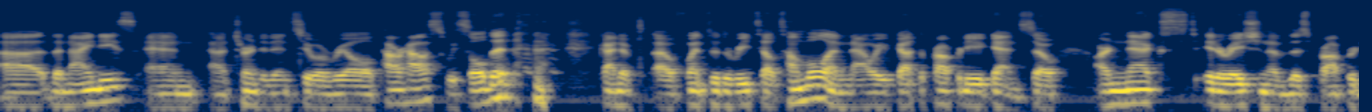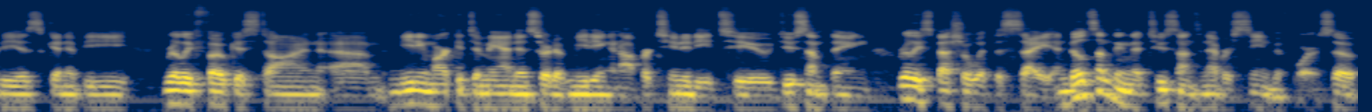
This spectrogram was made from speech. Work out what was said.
uh, the 90s and uh, turned it into a real powerhouse. We sold it, kind of uh, went through the retail tumble, and now we've got the property again. So, our next iteration of this property is going to be really focused on um, meeting market demand and sort of meeting an opportunity to do something really special with the site and build something that Tucson's never seen before. So,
